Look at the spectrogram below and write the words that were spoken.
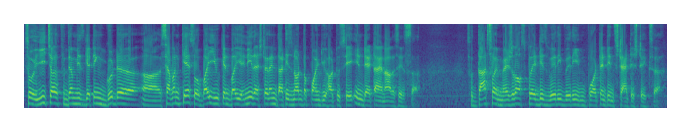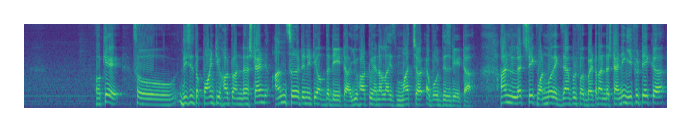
so each of them is getting good uh, uh, 7k so buy you can buy any restaurant? That is not the point you have to say in data analysis so that's why measure of spread is very very important in statistics okay so this is the point you have to understand uncertainty of the data. You have to analyze much uh, about this data. And let's take one more example for better understanding. If you take uh,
